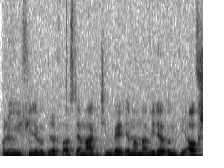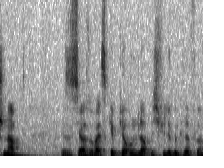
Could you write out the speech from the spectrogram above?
und irgendwie viele Begriffe aus der Marketingwelt immer mal wieder irgendwie aufschnappt, ist es ja so, weil es gibt ja unglaublich viele Begriffe.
